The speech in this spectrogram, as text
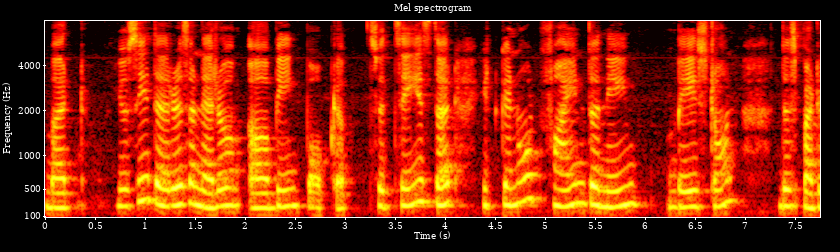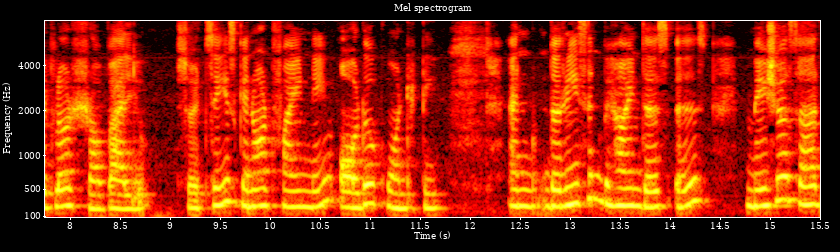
but you see there is an error uh, being popped up. So it says that it cannot find the name based on this particular uh, value. So it says cannot find name order quantity. And the reason behind this is measures are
